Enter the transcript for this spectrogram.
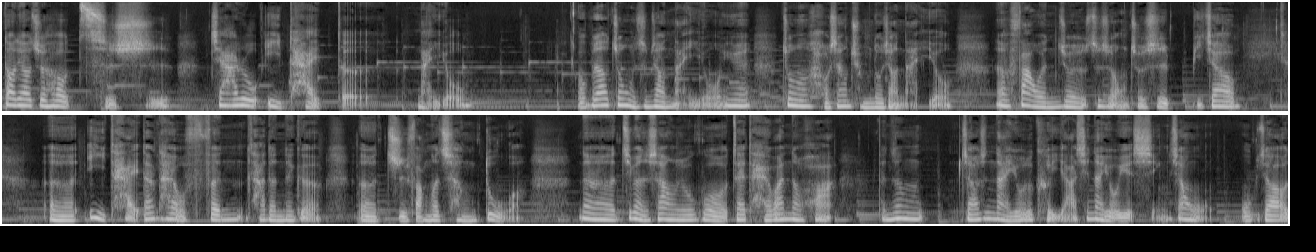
倒掉之后，此时加入液态的奶油。我不知道中文是不是叫奶油，因为中文好像全部都叫奶油。那法文就有这种，就是比较呃液态，但它有分它的那个呃脂肪的程度哦。那基本上如果在台湾的话，反正只要是奶油都可以啊，鲜奶油也行。像我我比较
